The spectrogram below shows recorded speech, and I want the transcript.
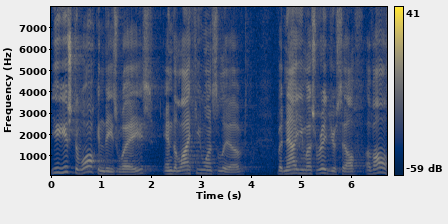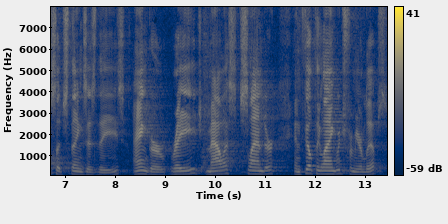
You used to walk in these ways in the life you once lived, but now you must rid yourself of all such things as these anger, rage, malice, slander, and filthy language from your lips.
